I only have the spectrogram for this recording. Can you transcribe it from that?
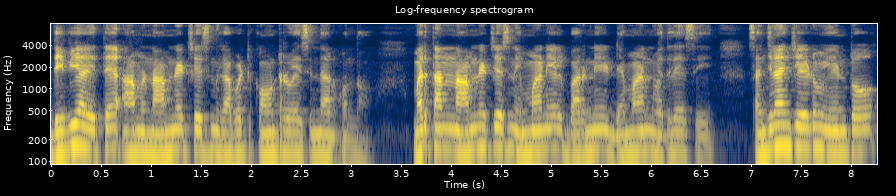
దివ్య అయితే ఆమె నామినేట్ చేసింది కాబట్టి కౌంటర్ వేసింది అనుకుందాం. మరి తను నామినేట్ చేసిన ఇమానియల్ భరణి డిమాన్ వదిలేసి సంజనాన్ని చేయడం ఏంటో?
